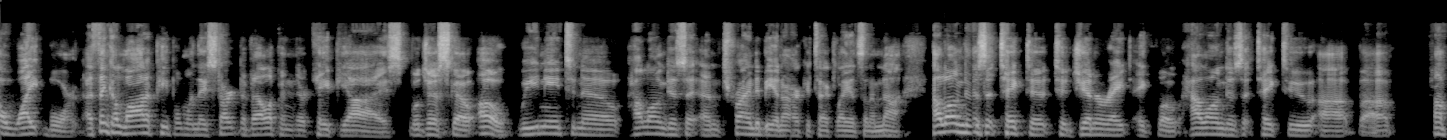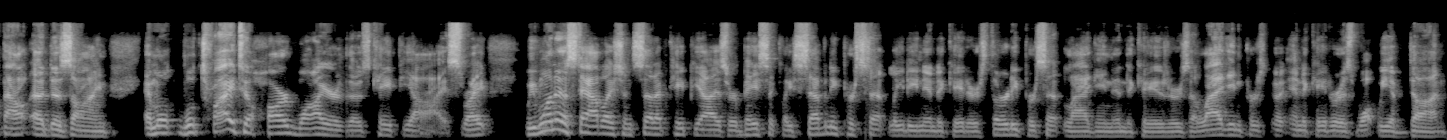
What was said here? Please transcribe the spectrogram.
a whiteboard i think a lot of people when they start developing their kpis will just go oh we need to know how long does it i'm trying to be an architect lance and i'm not how long does it take to to generate a quote how long does it take to uh, uh, pump out a design and we'll we'll try to hardwire those kpis right we want to establish and set up KPIs are basically 70% leading indicators, 30% lagging indicators. A lagging uh, indicator is what we have done,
